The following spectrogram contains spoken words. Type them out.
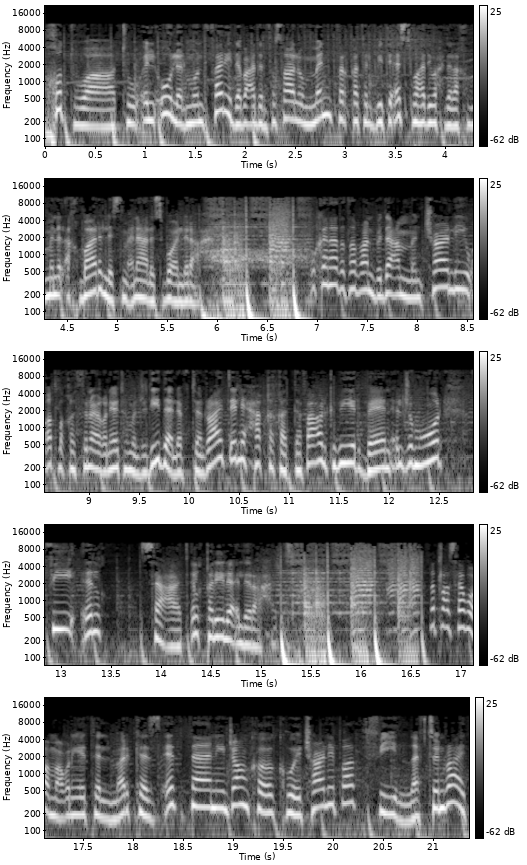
خطوته الأولى المنفردة بعد انفصاله من فرقة ال BTS وهذه واحدة من الأخبار اللي سمعناها الأسبوع اللي راح وكان هذا طبعا بدعم من تشارلي وأطلق الثنائي أغنيتهم الجديدة Left and Right اللي حققت تفاعل كبير بين الجمهور في الساعات القليلة اللي راحت. نطلع سوا مع أغنية المركز الثاني جون كوك وتشارلي بوث في Left Right.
